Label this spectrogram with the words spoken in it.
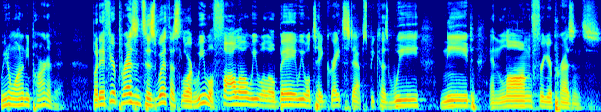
we don't want any part of it. But if your presence is with us, Lord, we will follow, we will obey, we will take great steps because we need and long for your presence.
